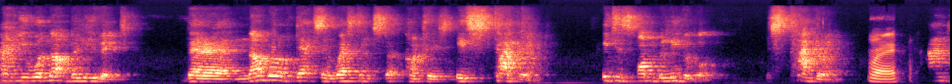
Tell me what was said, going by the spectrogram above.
And you will not believe it. The number of deaths in Western countries is staggering. It is unbelievable, It's staggering. Right. And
